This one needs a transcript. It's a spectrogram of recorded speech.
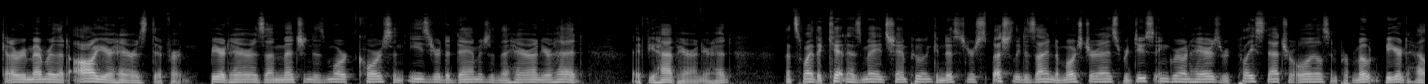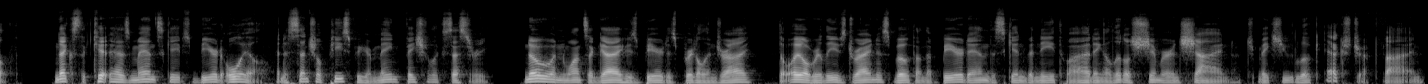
Gotta remember that all your hair is different. Beard hair, as I mentioned, is more coarse and easier to damage than the hair on your head, if you have hair on your head. That's why the kit has made shampoo and conditioner specially designed to moisturize, reduce ingrown hairs, replace natural oils, and promote beard health. Next, the kit has Manscaped's Beard Oil, an essential piece for your main facial accessory. No one wants a guy whose beard is brittle and dry. The oil relieves dryness both on the beard and the skin beneath while adding a little shimmer and shine, which makes you look extra fine.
